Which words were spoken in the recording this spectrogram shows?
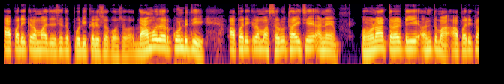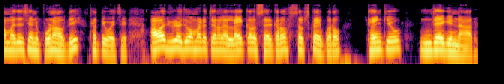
આ પરિક્રમા જે છે તે પૂરી કરી શકો છો. દામોદર કુંડથી આ પરિક્રમા શરૂ થાય છે અને ભવણા તળટી અંતમાં આ પરિક્રમા જે છે એની પૂર્ણાહુતિ થતી હોય છે. આવા જ વીડિયો જોવા માટે ચેનલને લાઇક કરો, શેર કરો સબસ્ક્રાઈબ કરો. Thank you. જય ગિરનાર.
